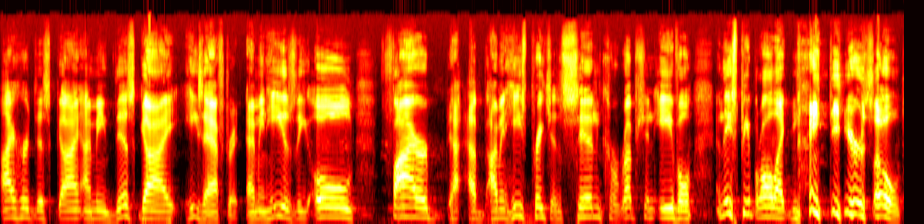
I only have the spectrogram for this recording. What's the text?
I heard this guy, I mean, this guy, he's after it. I mean, he is the old fire. I mean, he's preaching sin, corruption, evil. And these people are all like 90 years old.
